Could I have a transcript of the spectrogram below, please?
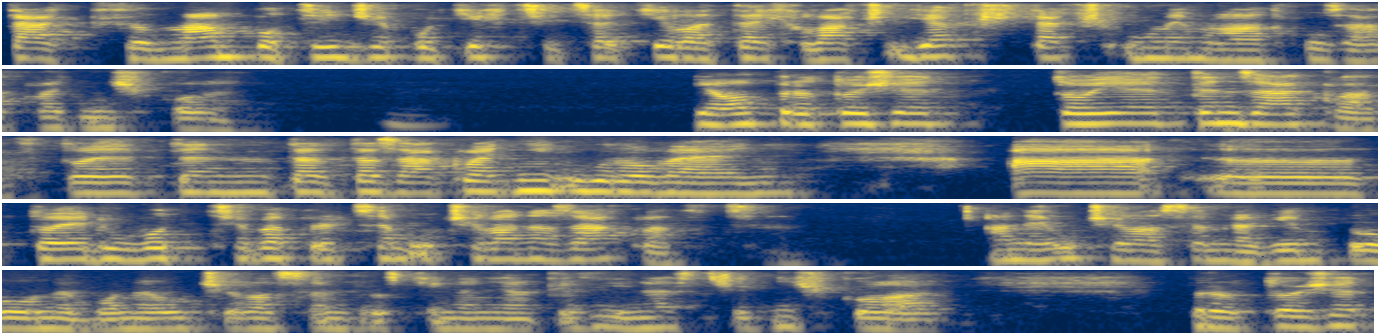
tak mám pocit, že po těch 30 letech jakž takž umím látku základní školy. Jo, protože to je ten základ, to je ten, ta, ta základní úroveň a e, to je důvod třeba, proč jsem učila na základce. A neučila jsem na Gimplu nebo neučila jsem prostě na nějaké jiné střední škole, protože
